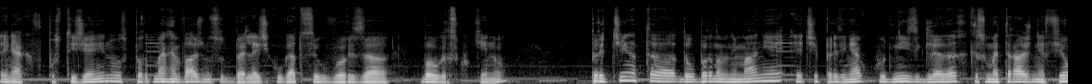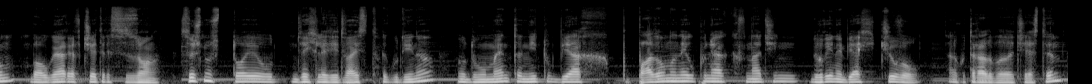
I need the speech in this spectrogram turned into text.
е някакво постижение, но според мен е важно да се отбележи, когато се говори за българско кино. Причината да обърна внимание е, че преди няколко дни изгледах късометражния филм България в 4 сезона. Всъщност той е от 2020 година, но до момента нито бях попадал на него по някакъв начин, дори не бях и чувал ако трябва да бъда честен,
